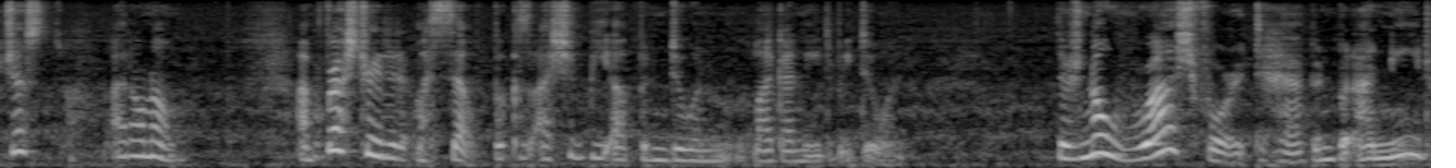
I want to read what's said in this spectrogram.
just, I don't know. I'm frustrated at myself because I should be up and doing like I need to be doing. There's no rush for it to happen, but I need,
